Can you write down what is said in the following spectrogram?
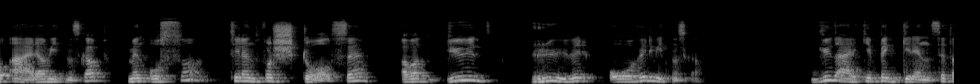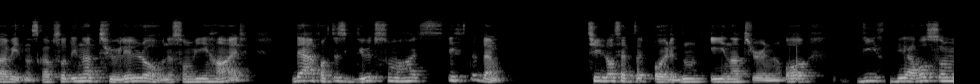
og ære av vitenskap, men også til en forståelse av at Gud ruver over vitenskap. Gud er ikke begrenset av vitenskap, så de naturlige lovene som vi har, det er faktisk Gud som har stiftet dem til å sette orden i naturen. Og de, de av oss som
